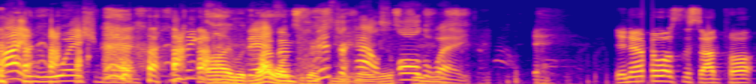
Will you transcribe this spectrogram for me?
I wish, man. New Vegas I is would not bad. want to go to Mr. New House Vegas, all the way. You know what's the sad part?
